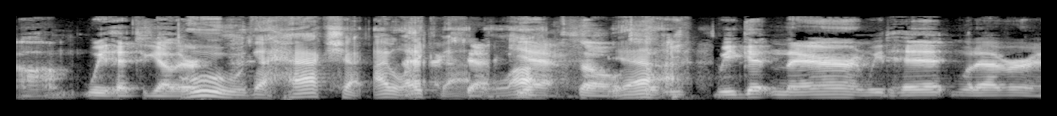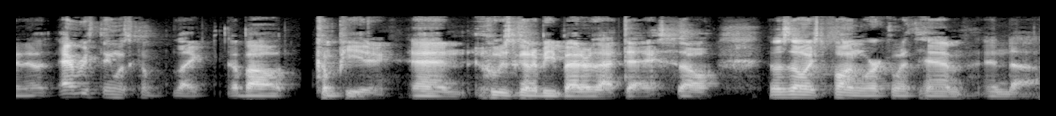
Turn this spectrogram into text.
Um, we'd hit together. Ooh, the hack shack. I like hack that shack. a lot. Yeah. So, yeah. So we'd, we'd, get in there and we'd hit and whatever. And everything was com- like about competing and who's going to be better that day. So it was always fun working with him. And uh,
